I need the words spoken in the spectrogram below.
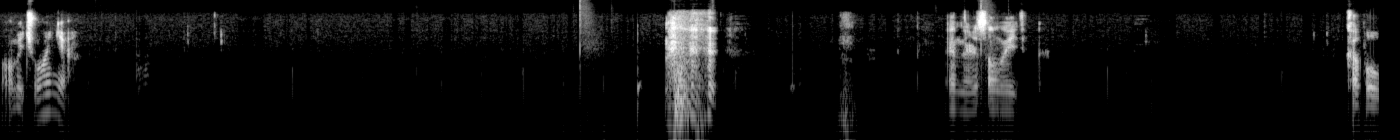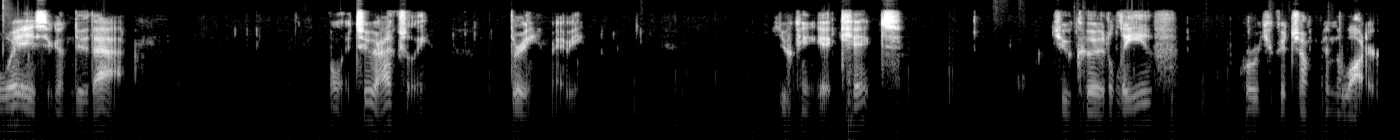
Let me join you. and there's only a couple ways you can do that. Only two, actually. Three, maybe. You can get kicked. You could leave or you could jump in the water.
